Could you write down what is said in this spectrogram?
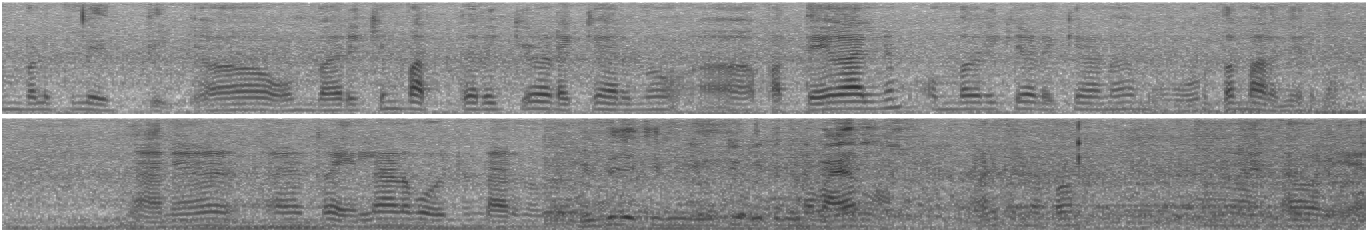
അമ്പലത്തിലെത്തി. ഒമ്പതരയ്ക്കും പത്തരയ്ക്കും ഇടയ്ക്കായിരുന്നു. പത്തേകാലിനും ഒമ്പതരയ്ക്കും ഇടയ്ക്കാണ് മുഹൂർത്തം പറഞ്ഞിരുന്നത്. ഞാൻ ട്രെയിനിലാണ് പോയിട്ടുണ്ടായിരുന്നത്. അവിടെ ചെന്നപ്പം എന്താ പറയുക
